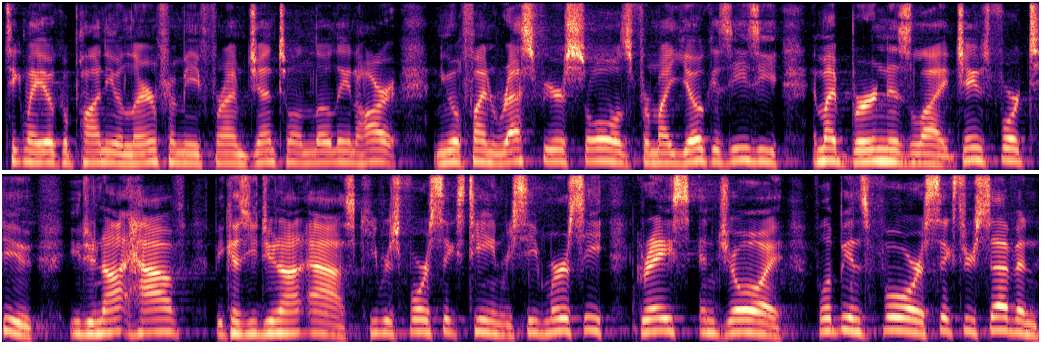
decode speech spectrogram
Take my yoke upon you and learn from me, for I am gentle and lowly in heart, and you will find rest for your souls. For my yoke is easy and my burden is light. James 4, 2, you do not have because you do not ask. Hebrews 4, 16, receive mercy, grace, and joy. Philippians 4, 6 through 7,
